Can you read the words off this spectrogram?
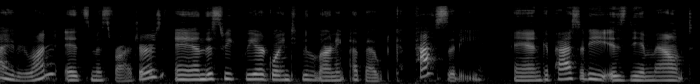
Hi everyone, it's Miss Rogers, and this week we are going to be learning about capacity. And capacity is the amount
